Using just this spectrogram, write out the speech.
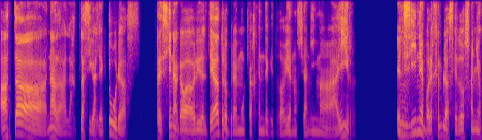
hasta, nada, las clásicas lecturas. Recién acaba de abrir el teatro, pero hay mucha gente que todavía no se anima a ir. El mm. cine, por ejemplo, hace dos años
